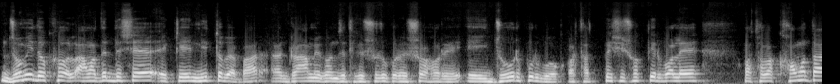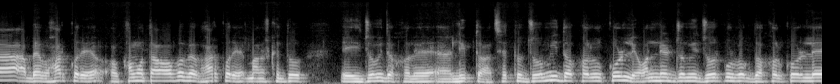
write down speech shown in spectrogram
জমি দখল আমাদের দেশে একটি নিত্য ব্যাপার। গ্রামে গঞ্জে থেকে শুরু করে শহরে এই জোরপূর্বক, অর্থাৎ পেশি শক্তির বলে অথবা ক্ষমতা ব্যবহার করে, ক্ষমতা অপব্যবহার করে মানুষ কিন্তু এই জমি দখলে লিপ্ত আছে। তো জমি দখল করলে, অন্যের জমি জোরপূর্বক দখল করলে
